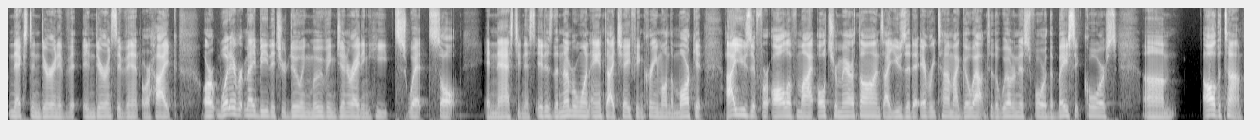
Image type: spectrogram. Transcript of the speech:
next endurance event or hike or whatever it may be that you're doing, moving, generating heat, sweat, salt, and nastiness. It is the number one anti chafing cream on the market. I use it for all of my ultra marathons. I use it every time I go out into the wilderness for the basic course, um, all the time.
